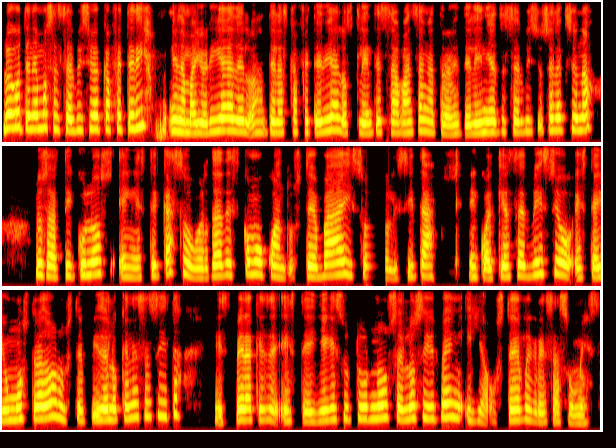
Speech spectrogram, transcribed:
Luego tenemos el servicio de cafetería. En la mayoría de, las cafeterías, los clientes avanzan a través de líneas de servicio seleccionado. Los artículos, en este caso, ¿verdad? Es como cuando usted va y solicita en cualquier servicio, este, hay un mostrador, usted pide lo que necesita, espera que este, llegue su turno, se lo sirven y ya usted regresa a su mesa.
